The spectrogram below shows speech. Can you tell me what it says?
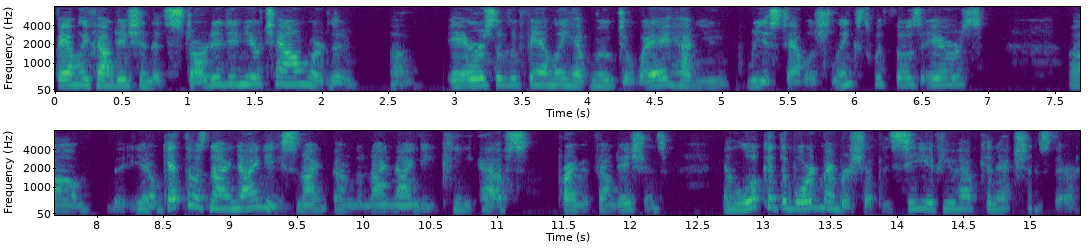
family foundation that started in your town where the uh, heirs of the family have moved away. How do you reestablish links with those heirs? Um, you know, get those 990s, nine, uh, the 990 PFs, private foundations, and look at the board membership and see if you have connections there.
